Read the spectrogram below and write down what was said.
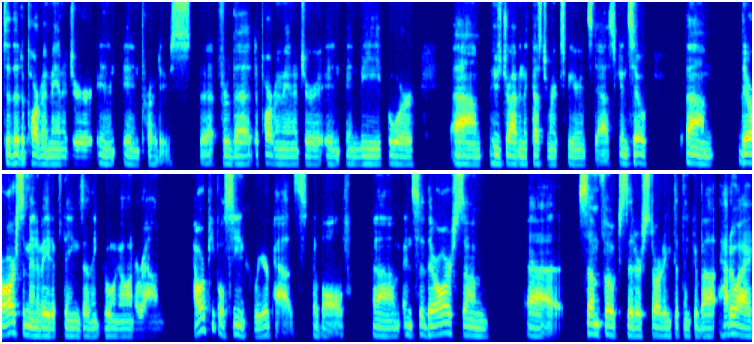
to the department manager in in produce, uh, for the department manager in in meat, or um, who's driving the customer experience desk. And so um, there are some innovative things I think going on around how are people seeing career paths evolve. Um, and so there are some uh, some folks that are starting to think about how do I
